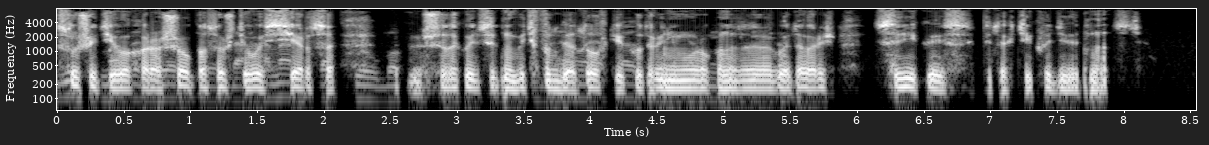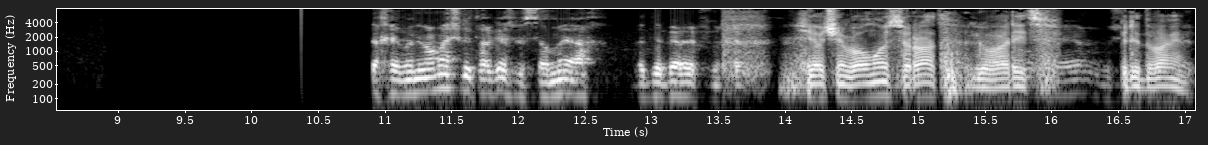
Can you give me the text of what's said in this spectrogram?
Слушайте его хорошо, послушайте его сердце. Что такое действительно быть в подготовке к утреннему уроку, дорогой товарищ Свика из Петахтиква 19. Я очень волнуюсь и рад говорить перед вами.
